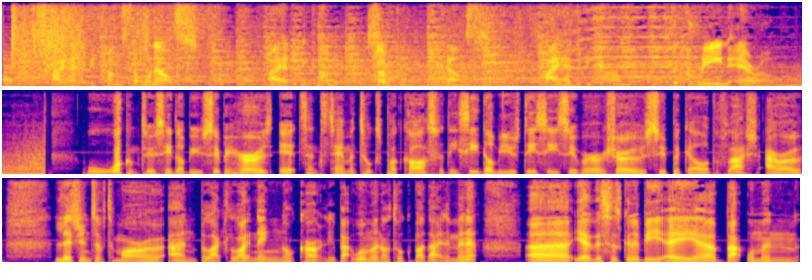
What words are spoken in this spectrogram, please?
I had to become someone else. I had to become something else. I had to become the Green Arrow. Welcome to CW Superheroes. It's Entertainment Talks podcast for the CW's DC superhero shows Supergirl, The Flash, Arrow, Legends of Tomorrow, and Black Lightning. Not currently Batwoman. I'll talk about that in a minute. Uh, yeah, this is going to be a uh, Batwoman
